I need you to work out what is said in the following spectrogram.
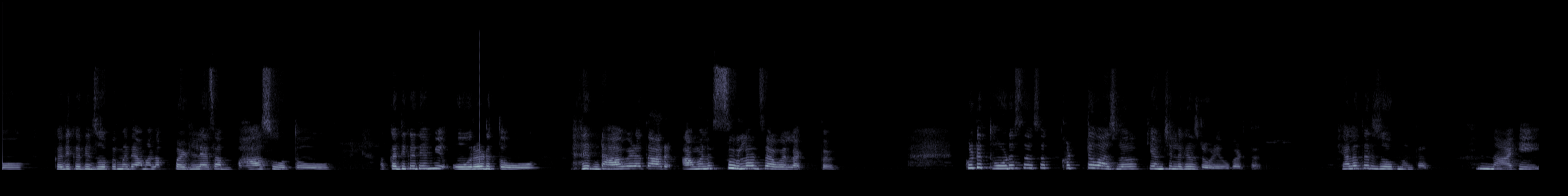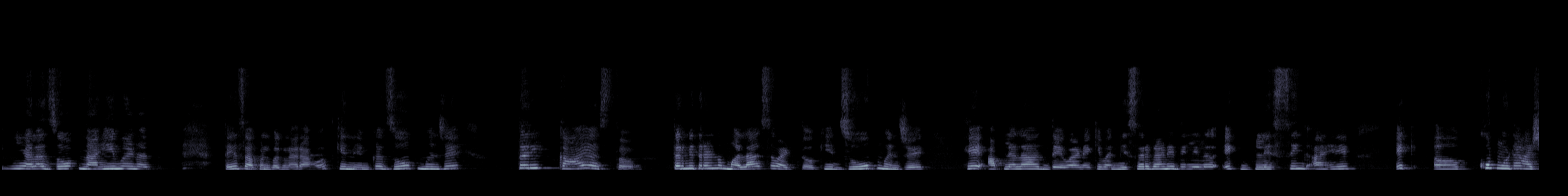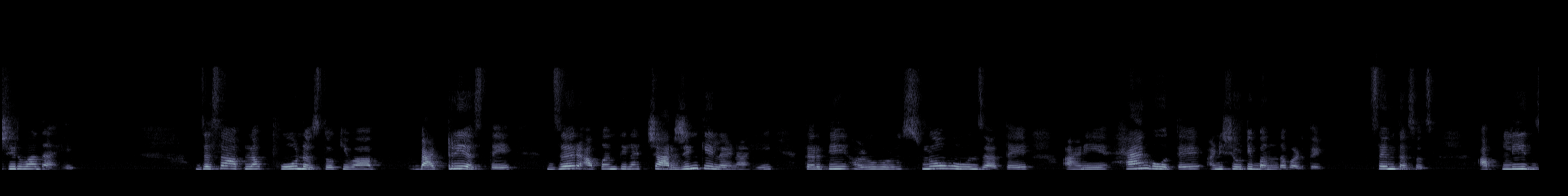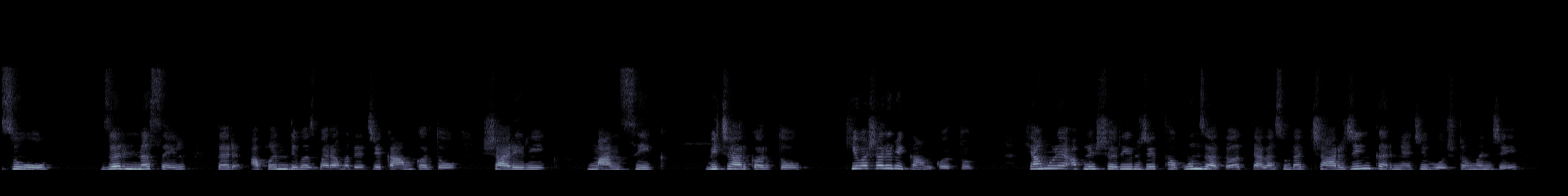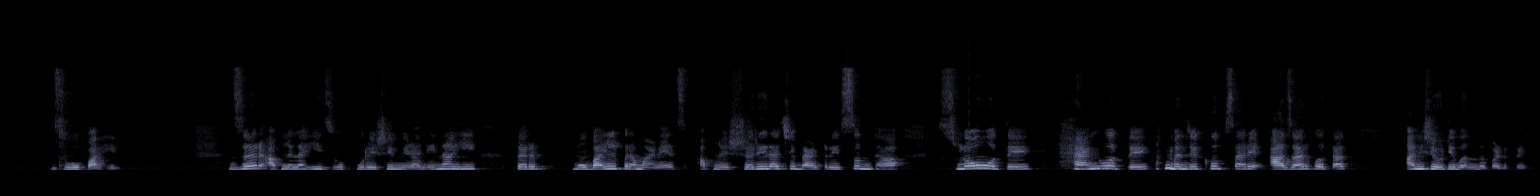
कधी कधी झोपेमध्ये आम्हाला पडल्याचा भास होतो. कधी कधी आम्ही ओरडतो. दहा वेळा तर आम्हाला सुलात जावं लागतं. कुठे थोडस असं खट्ट वाजलं की आमचे लगेच डोळे उघडतात. ह्याला तर झोप म्हणतात. नाही ह्याला झोप नाही म्हणत. तेच आपण बघणार आहोत की नेमकं झोप म्हणजे तरी काय असतं? तर मित्रांनो मला असं वाटतं की झोप म्हणजे हे आपल्याला देवाने किंवा निसर्गाने दिलेलं एक ब्लेसिंग आहे एक खूप मोठा आशीर्वाद आहे. जसा आपला फोन असतो किंवा बॅटरी असते जर आपण तिला चार्जिंग केलं नाही तर ती हळूहळू स्लो होऊन जाते आणि हँग होते आणि शेवटी बंद पडते. सेम तसंच. आपली झोप जर नसेल तर आपण दिवसभरामध्ये जे काम करतो शारीरिक मानसिक विचार करतो किंवा शारीरिक काम करतो ह्यामुळे आपले शरीर जे थकून जातं त्याला सुद्धा चार्जिंग करण्याची गोष्ट म्हणजे झोप आहे. जर आपल्याला ही झोप पुरेशी मिळाली नाही तर मोबाईल प्रमाणेच आपल्या शरीराची बॅटरी सुद्धा स्लो होते हँग होते म्हणजे खूप सारे आजार होतात आणि शेवटी बंद पडते.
